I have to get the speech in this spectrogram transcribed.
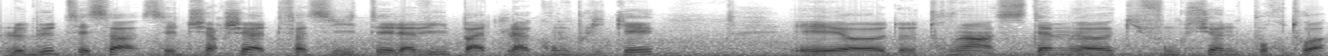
le but c'est ça, c'est de chercher à te faciliter la vie, pas à te la compliquer et euh, de trouver un système qui fonctionne pour toi.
